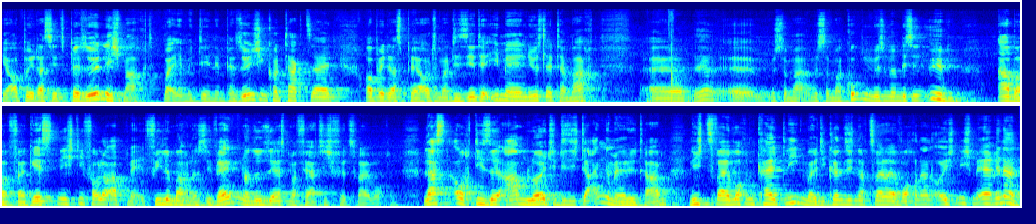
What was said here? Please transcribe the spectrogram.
Ja, ob ihr das jetzt persönlich macht, weil ihr mit denen im persönlichen Kontakt seid, ob ihr das per automatisierter E-Mail, Newsletter macht, äh, ne, äh, müsst, ihr mal, müsst ihr mal gucken, müssen wir ein bisschen üben. Aber vergesst nicht die Follow-up-Mail. Viele machen das Event und dann sind sie erstmal fertig für zwei Wochen. Lasst auch diese armen Leute, die sich da angemeldet haben, nicht zwei Wochen kalt liegen, weil die können sich nach zwei, drei Wochen an euch nicht mehr erinnern,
